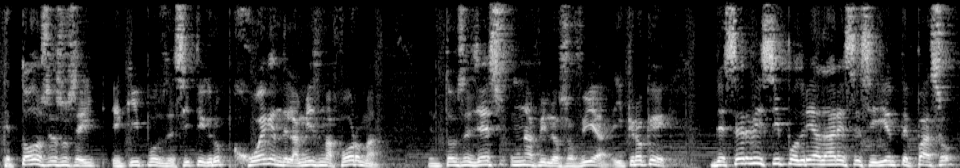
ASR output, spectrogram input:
que todos esos e-, equipos de City Group jueguen de la misma forma. Entonces ya es una filosofía. Y creo que De Servi sí podría dar ese siguiente paso,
